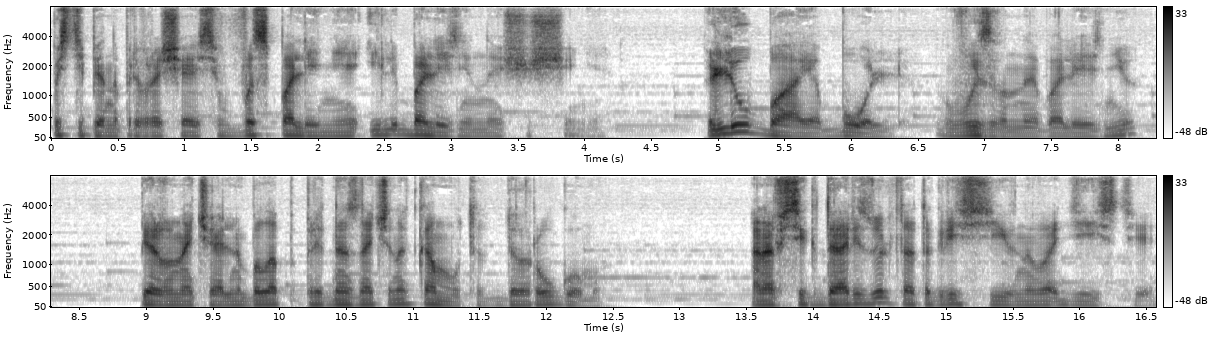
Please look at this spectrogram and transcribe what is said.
постепенно превращаясь в воспаление или болезненное ощущение. Любая боль, вызванная болезнью, первоначально была предназначена кому-то другому. Она всегда результат агрессивного действия.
